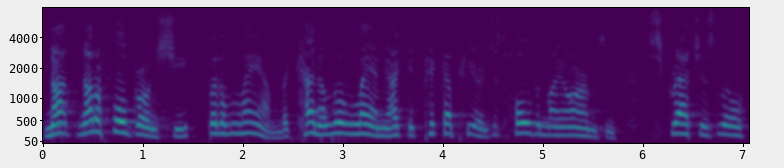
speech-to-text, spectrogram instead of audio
Not, not a full grown sheep, but a lamb, the kind of little lamb I could pick up here and just hold in my arms and scratch his little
